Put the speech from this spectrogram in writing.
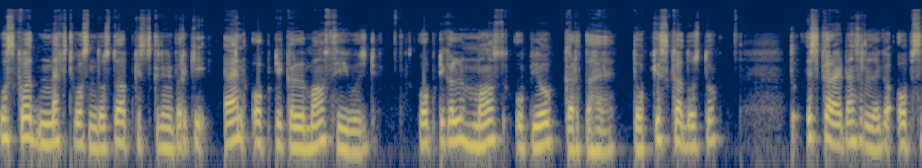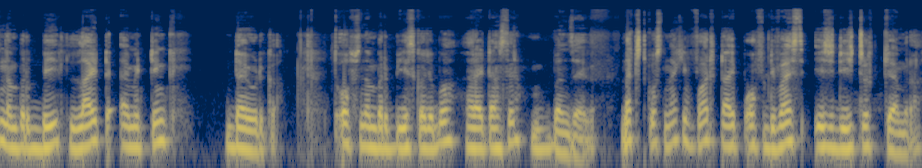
उसके बाद नेक्स्ट क्वेश्चन दोस्तों, आपकी स्क्रीन पर कि an optical mouse used optical mouse उपयोग करता है। तो किसका दोस्तों? तो इसका राइट आंसर हो जाएगा option number B light emitting diode का। तो ऑप्शन नंबर बी इसका जो राइट आंसर बन जाएगा। नेक्स्ट क्वेश्चन है कि what type of device is digital camera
